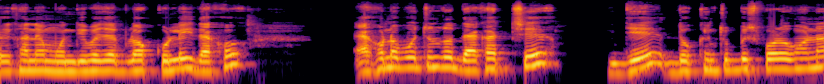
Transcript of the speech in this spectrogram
এখানে মন্দির বাজার ব্লক করলেই দেখো এখনও পর্যন্ত দেখাচ্ছে যে দক্ষিণ চব্বিশ পরগনা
